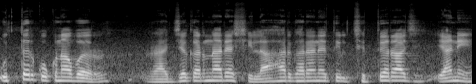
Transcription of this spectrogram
उत्तर कोकणावर राज्य करणाऱ्या शिलाहार घराण्यातील चित्तराज याने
